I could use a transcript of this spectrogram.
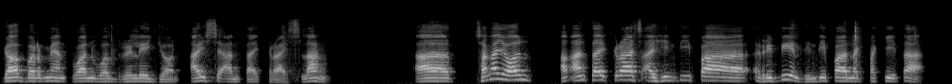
government, one world religion ay si Antichrist lang. At sa ngayon, ang Antichrist ay hindi pa revealed, hindi pa nagpakita.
